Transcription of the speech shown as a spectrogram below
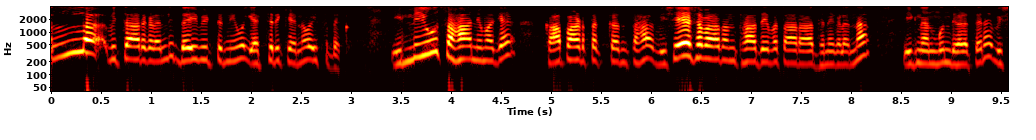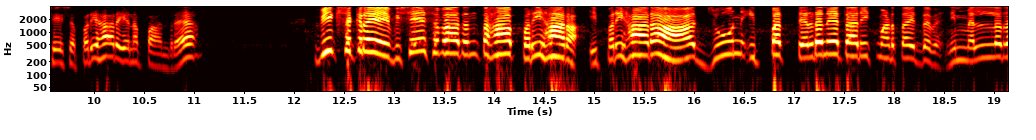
ಎಲ್ಲ ವಿಚಾರಗಳಲ್ಲಿ ದಯವಿಟ್ಟು ನೀವು ಎಚ್ಚರಿಕೆಯನ್ನು ವಹಿಸಬೇಕು. ಇಲ್ಲಿಯೂ ಸಹ ನಿಮಗೆ ಕಾಪಾಡ್ತಕ್ಕಂತಹ ವಿಶೇಷವಾದಂತಹ ದೇವತಾರಾಧನೆಗಳನ್ನು ಈಗ ನಾನು ಮುಂದೆ ಹೇಳ್ತೇನೆ. ವಿಶೇಷ ಪರಿಹಾರ ಏನಪ್ಪ ಅಂದರೆ, ವೀಕ್ಷಕರೇ, ವಿಶೇಷವಾದಂತಹ ಪರಿಹಾರ. ಈ ಪರಿಹಾರ ಜೂನ್ ಇಪ್ಪತ್ತೆರಡನೇ ತಾರೀಕು ಮಾಡ್ತಾ ಇದ್ದೇವೆ. ನಿಮ್ಮೆಲ್ಲರ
